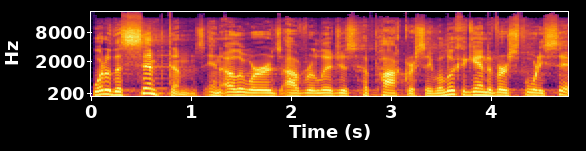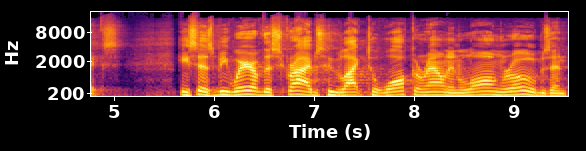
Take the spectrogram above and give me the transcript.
What are the symptoms, in other words, of religious hypocrisy? Well, look again to verse 46. He says, Beware of the scribes who like to walk around in long robes and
